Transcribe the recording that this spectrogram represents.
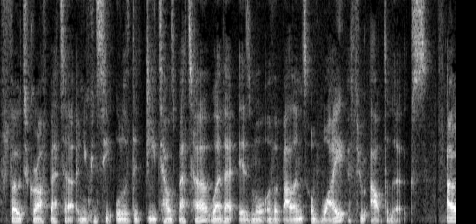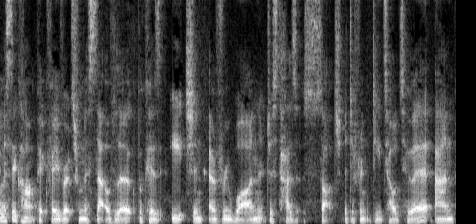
photograph better and you can see all of the details better where there is more of a balance of white throughout the looks. I honestly can't pick favorites from this set of look because each and every one just has such a different detail to it. And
